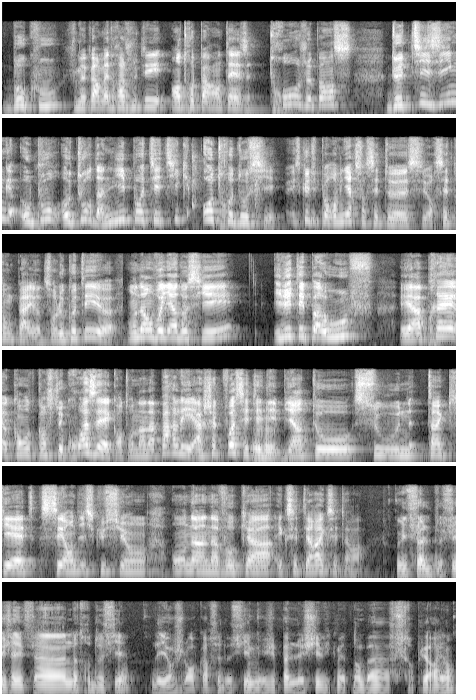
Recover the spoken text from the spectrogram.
beaucoup, je me permets de rajouter entre parenthèses trop, je pense, de teasing pour- autour d'un hypothétique autre dossier. Est-ce que tu peux revenir sur cette, sur cette longue période? Sur le côté, euh, on a envoyé un dossier, il était pas ouf. Et après, quand, quand je te croisais, quand on en a parlé, à chaque fois c'était Mhm. des bientôt, soon, t'inquiète, c'est en discussion, on a un avocat, etc. etc. Oui, ça, le dossier, j'avais fait un autre dossier. D'ailleurs, je l'ai encore ce dossier, mais j'ai pas le lâché vu que maintenant, bah, ça sert plus à rien.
